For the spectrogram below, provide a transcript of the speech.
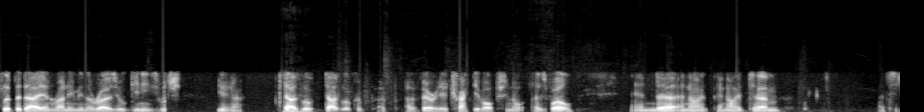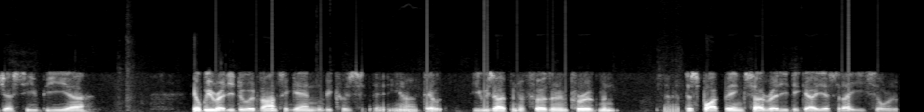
slipper day and run him in the Rosehill Guineas, which you know does look does look a, a, very attractive option as well. And uh, and I and I'd um, I'd suggest he be uh, he'll be ready to advance again because uh, you know there, he was open to further improvement. Uh, despite being so ready to go yesterday, he sort of,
